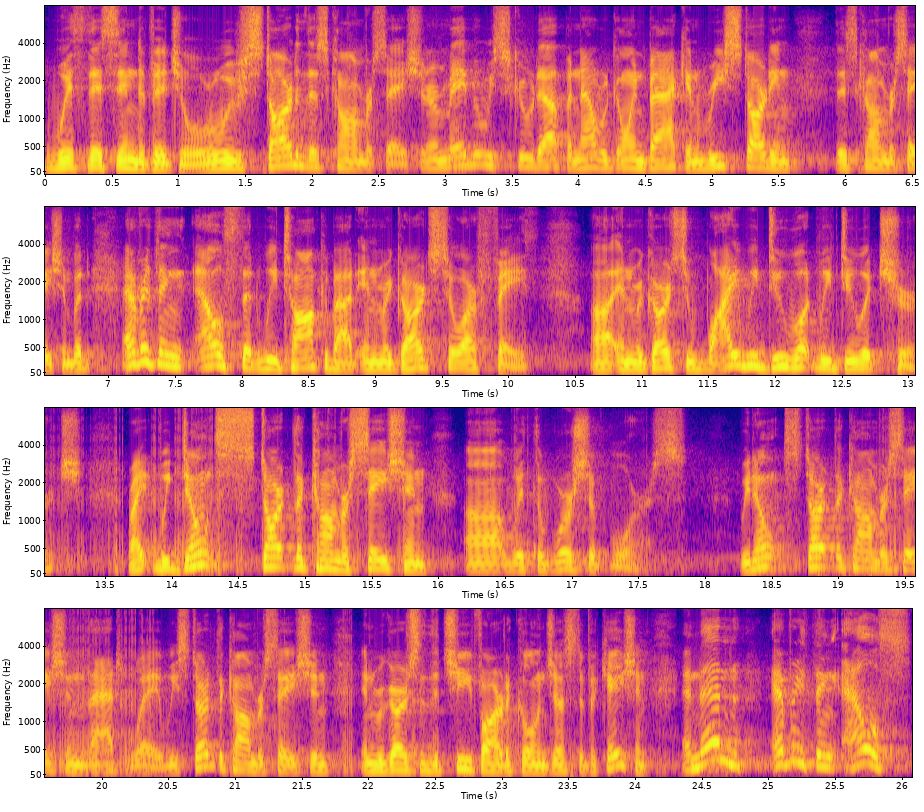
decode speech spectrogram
with this individual, where we've started this conversation, or maybe we screwed up and now we're going back and restarting this conversation. But everything else that we talk about in regards to our faith, uh, in regards to why we do what we do at church, right? We don't start the conversation uh, with the worship wars. We don't start the conversation that way. We start the conversation in regards to the chief article and justification. And then everything else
